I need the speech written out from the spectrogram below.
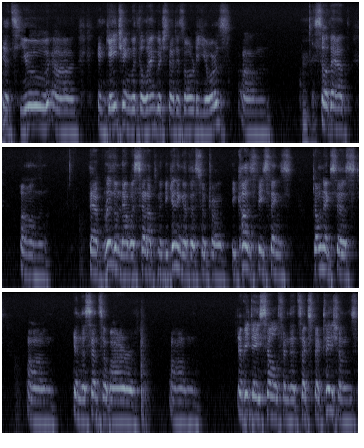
It's you uh, engaging with the language that is already yours, um, so that um, that rhythm that was set up in the beginning of the sutra, because these things don't exist um, in the sense of our um, everyday self and its expectations,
